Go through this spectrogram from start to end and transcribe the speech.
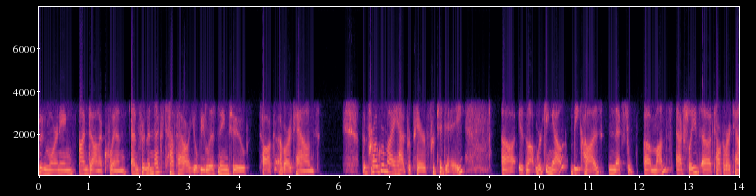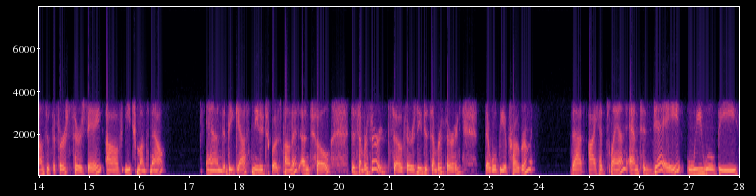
Good morning. I'm Donna Quinn, and for the next half hour, you'll be listening to Talk of Our Towns. The program I had prepared for today uh, is not working out because next uh, month, actually, uh, Talk of Our Towns is the first Thursday of each month now. And the guest needed to postpone it until December 3rd. So, Thursday, December 3rd, there will be a program that I had planned. And today we will be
